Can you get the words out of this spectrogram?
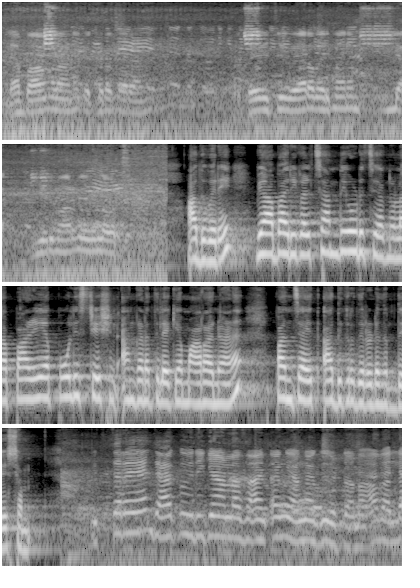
എല്ലാം പാവങ്ങളാണ് കച്ചവടക്കാരാണ്. പ്രത്യേകിച്ച് വേറെ വരുമാനം ഇല്ല. ഈ ഒരു മാർഗമുള്ളവർക്ക് അതുവരെ വ്യാപാരികൾ ചന്തയോട് ചേർന്നുള്ള പഴയ പോലീസ് സ്റ്റേഷൻ അങ്കണത്തിലേക്ക് മാറാനാണ് പഞ്ചായത്ത് അധികൃതരുടെ നിർദ്ദേശം. ഇത്രയും ചാക്ക് വിരിക്കാനുള്ള സാധനം ഞങ്ങൾക്ക് കിട്ടണം. അതല്ല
